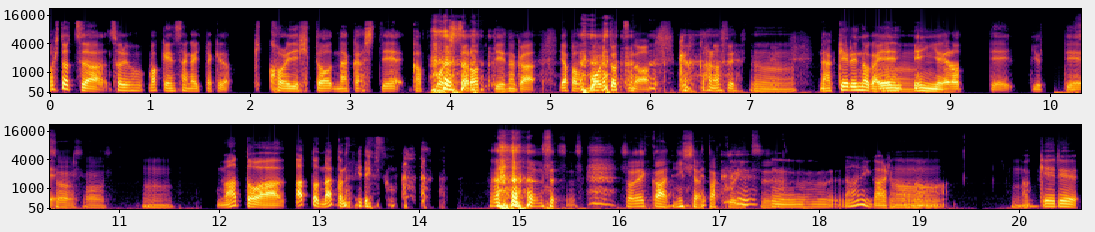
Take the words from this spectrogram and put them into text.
う一つは、それも和健さんが言ったけど、これで人を泣かしてがっぽりしたろっていうのが、やっぱもう一つの 可能性ですよね。うん。泣けるのがええうん。んええんやろって言って、そうそうう。ん。まあ、あとは、あとなくないです。か それか二者択一。うーん、何があるかな。うん。泣ける。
